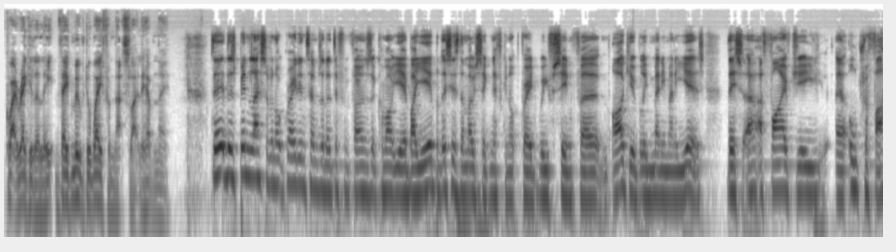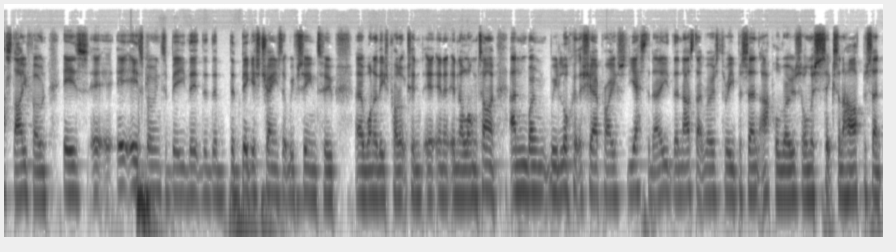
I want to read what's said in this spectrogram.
quite regularly. They've moved away from that slightly, haven't they? There, has been less of an upgrade in terms of the different phones that come out year by year, but this is the most significant upgrade we've seen for arguably many, many years. This uh, a 5G uh, ultra fast iPhone is it, it is going to be the, the, the, biggest change that we've seen to uh, one of these products in in a, in a long time. And when we look at the share price yesterday, the Nasdaq rose three percent, Apple rose almost six and a half percent.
